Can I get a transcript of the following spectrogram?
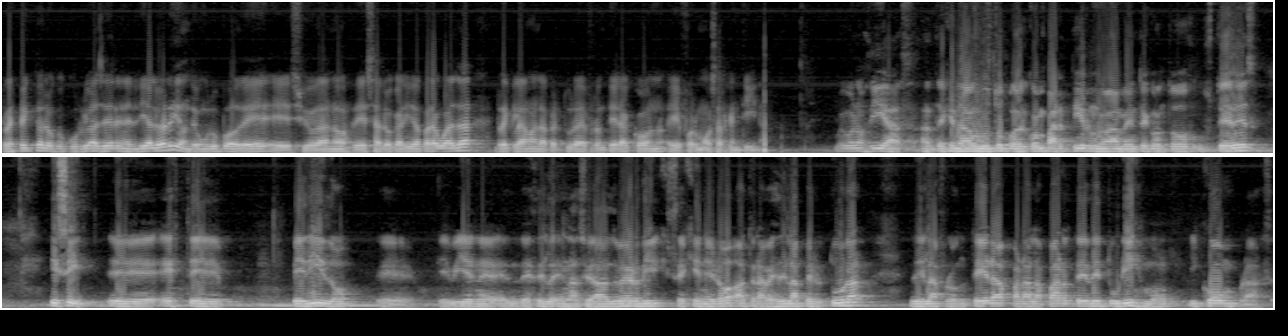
respecto a lo que ocurrió ayer en el Día Verde, donde un grupo de eh, ciudadanos de esa localidad paraguaya reclaman la apertura de frontera con eh, Formosa, Argentina. Muy buenos días. Antes que nada, un gusto poder compartir nuevamente con todos ustedes. Y sí, eh, este pedido que viene desde en la ciudad de Alberdi se generó a través de la apertura de la frontera para la parte de turismo y compras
